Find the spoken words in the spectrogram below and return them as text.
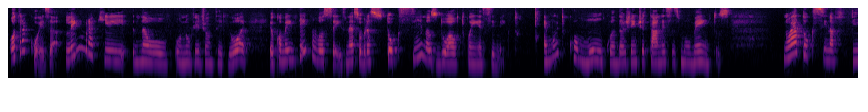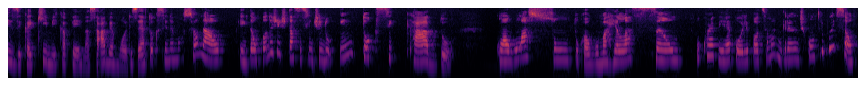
Outra coisa, lembra que no, no vídeo anterior eu comentei com vocês né, sobre as toxinas do autoconhecimento. É muito comum quando a gente está nesses momentos. Não é a toxina física e química apenas, sabe, amores? É a toxina emocional. Então, quando a gente está se sentindo intoxicado com algum assunto, com alguma relação, o Crab Apple ele pode ser uma grande contribuição.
